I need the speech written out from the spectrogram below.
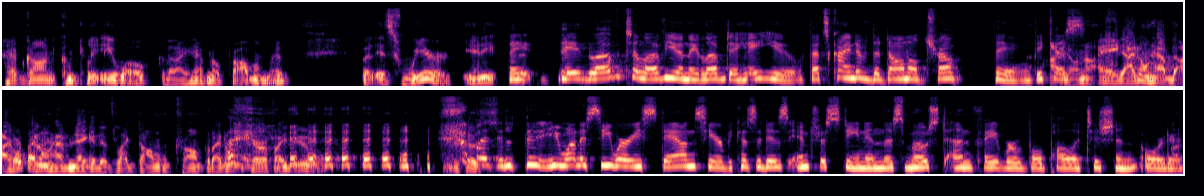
have gone completely woke that I have no problem with. But it's weird. Any they they love to love you and they love to hate you. That's kind of the Donald Trump thing because I don't know. Hey, I don't have the. I hope I don't have negatives like Donald Trump, but I don't care if I do. because... But you want to see where he stands here because it is interesting in this most unfavorable politician order. Uh,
